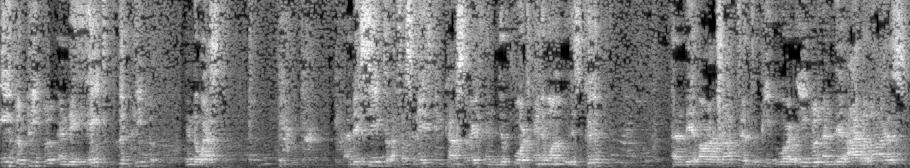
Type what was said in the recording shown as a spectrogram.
evil people, and they hate good people in the West. And they seek to assassinate, incarcerate, and deport anyone who is good and they are attracted to people who are evil and they idolize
